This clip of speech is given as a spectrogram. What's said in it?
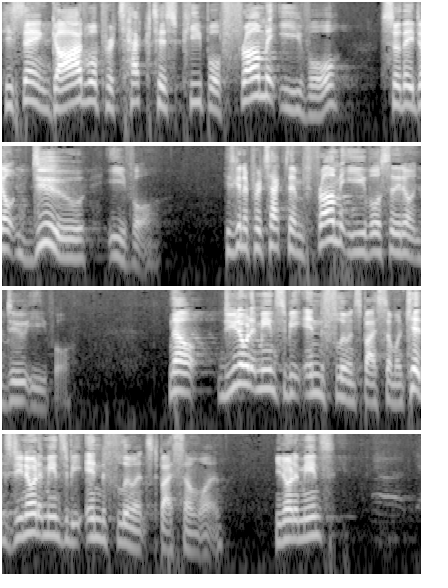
He's saying God will protect his people from evil so they don't do evil. He's going to protect them from evil so they don't do evil. Now, do you know what it means to be influenced by someone? Kids, do you know what it means to be influenced by someone? You know what it means? Uh, yeah.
